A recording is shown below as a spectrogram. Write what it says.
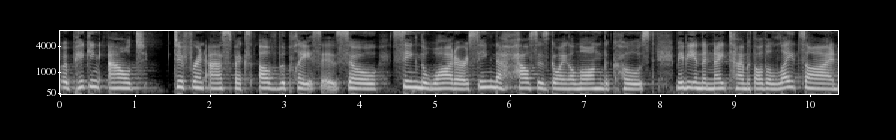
but picking out different aspects of the places. So seeing the water, seeing the houses going along the coast, maybe in the nighttime with all the lights on.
